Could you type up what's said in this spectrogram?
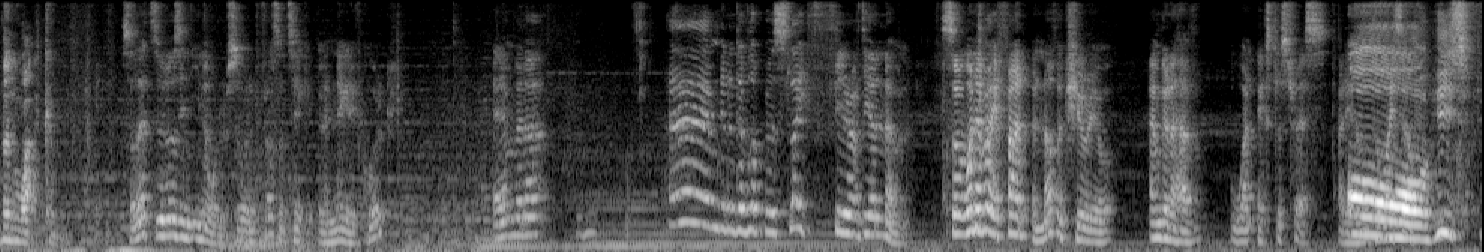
than welcome. So let's do those in, in order. So first I'll take a negative quirk. And I'm gonna... I'm gonna develop a slight fear of the unknown. So whenever I find another curio, I'm gonna have one extra stress. added on to myself. Oh, he's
